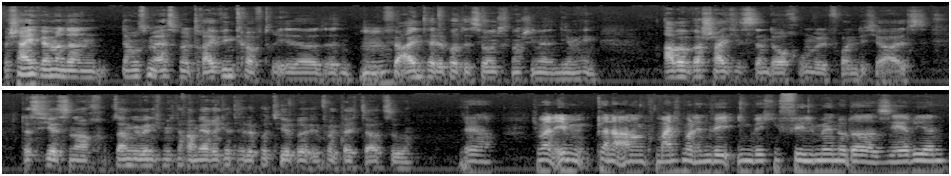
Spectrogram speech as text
wahrscheinlich wenn man dann, da muss man erstmal drei Windkrafträder dann Mhm. für eine Teleportationsmaschine daneben hängen. Aber wahrscheinlich ist es dann doch umweltfreundlicher, als dass ich jetzt nach, sagen wir, wenn ich mich nach Amerika teleportiere, im Vergleich dazu. Ja, ja. Ich meine eben, keine Ahnung, manchmal in we irgendwelchen Filmen oder Serien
